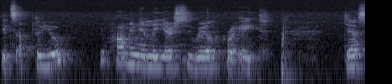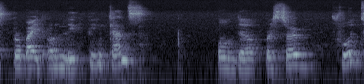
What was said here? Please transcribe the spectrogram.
it's up to you how many layers you will create. Just provide only tin cans of the preserved food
